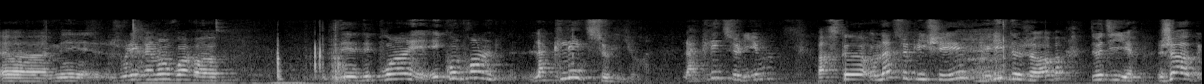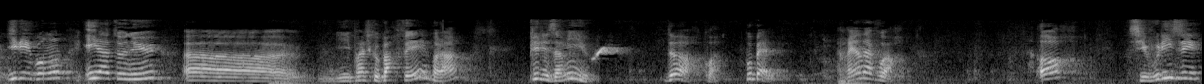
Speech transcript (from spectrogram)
euh, mais je voulais vraiment voir euh, des, points et comprendre la clé de ce livre. La clé de ce livre, parce qu'on a ce cliché du livre de Job de dire Job, il est bon, il a tenu, euh, il est presque parfait, voilà. Puis les amis, dehors, quoi, poubelle, rien à voir. Or, si vous lisez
